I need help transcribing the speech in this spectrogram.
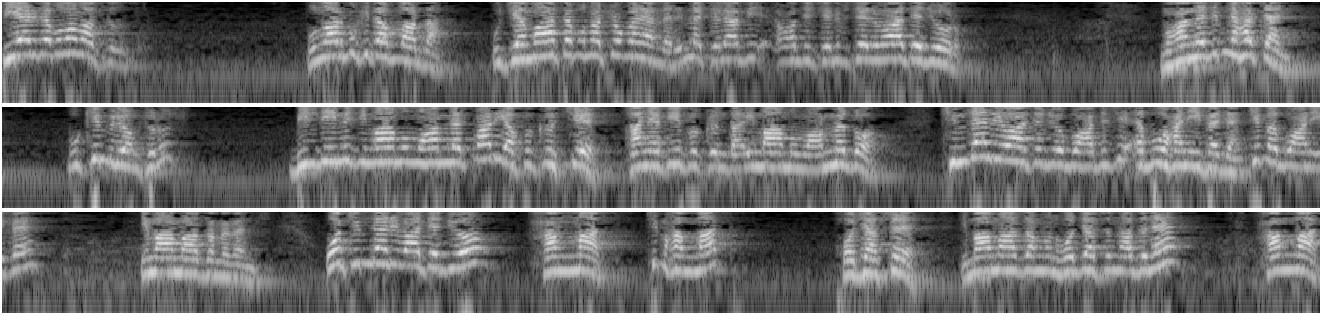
Bir yerde bulamazsınız. Bunlar bu kitaplarda. Bu cemaate buna çok önem verin. Mesela bir hadis-i şerif size rivayet ediyorum. Muhammed İbni Hasan. Bu kim biliyor musunuz? Bildiğimiz İmam-ı Muhammed var ya fıkıhçı. Hanefi fıkhında İmam-ı Muhammed o. Kimden rivayet ediyor bu hadisi? Ebu Hanife'den. Kim Ebu Hanife? İmam-ı Azam Efendimiz. O kimden rivayet ediyor? Hammad. Kim Hammad? Hocası. İmam-ı Azam'ın hocasının adı ne? Hammad.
